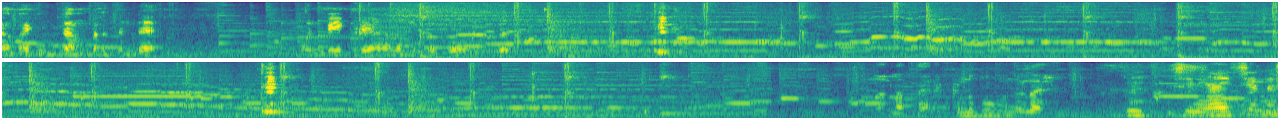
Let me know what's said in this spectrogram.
കറക്റ്റ് അമ്പലത്തിന്റെ മുൻപേ കൂടെയാണ് നമുക്ക് പോകുന്നത്. നല്ല തിരക്കുണ്ട് തോന്നുന്നല്ലേ ശനിയാഴ്ച അല്ലേ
